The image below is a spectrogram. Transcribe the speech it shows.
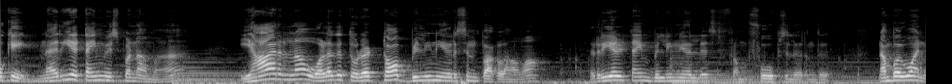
ஓகே நிறைய டைம் வேஸ்ட் பண்ணாமல் யாரெல்லாம் உலகத்தோட டாப் பில்லினியர்ஸ்ன்னு பார்க்கலாமா? Real time billionaire list from ஃபோர்ப்ஸ்லேருந்து number one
